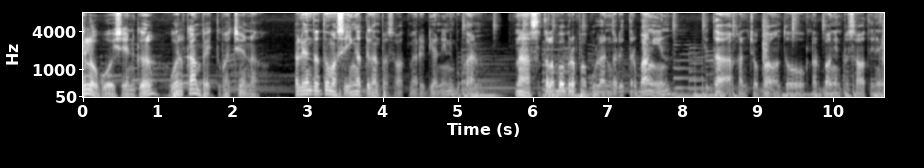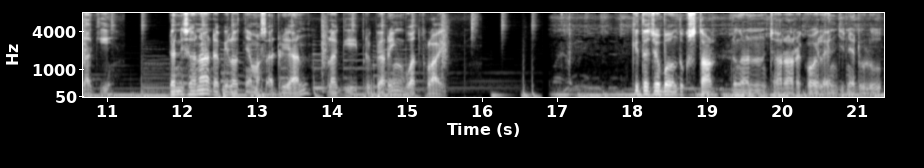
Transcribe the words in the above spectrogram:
Hello boys and girl, welcome back to my channel Kalian tentu masih ingat dengan pesawat Meridian ini bukan? Nah setelah beberapa bulan gak diterbangin Kita akan coba untuk nerbangin pesawat ini lagi Dan di sana ada pilotnya Mas Adrian Lagi preparing buat flight Kita coba untuk start dengan cara recoil engine-nya dulu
